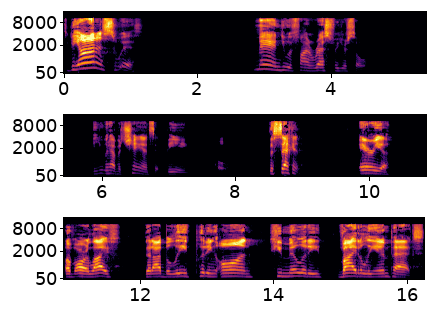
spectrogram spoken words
to be honest with, man, you would find rest for your soul. And you would have a chance at being whole. The second area of our life that I believe putting on humility vitally impacts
